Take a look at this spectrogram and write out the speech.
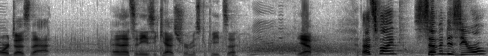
Or does that. And that's an easy catch for Mr. Pizza. Yep. That's fine. Seven to zero,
